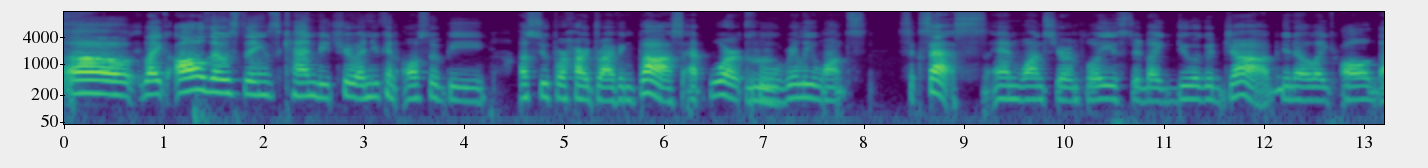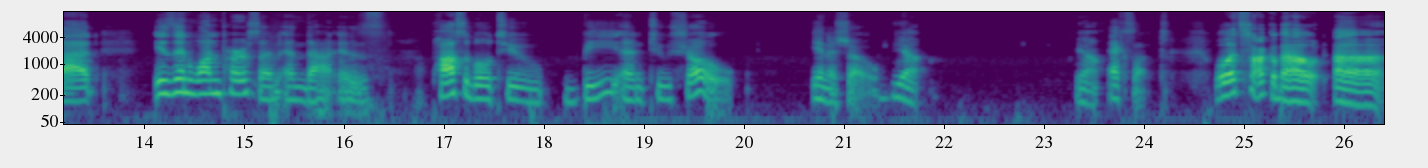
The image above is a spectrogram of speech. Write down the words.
Oh, like all those things can be true, and you can also be a super hard driving boss at work who really wants success and wants your employees to like do a good job. You know, like all that is in one person, and that is possible to be and to show in a show. Yeah. Yeah. Excellent. Well, let's talk about uh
